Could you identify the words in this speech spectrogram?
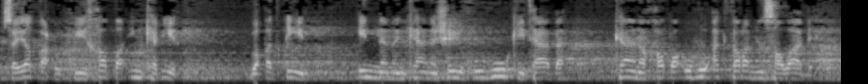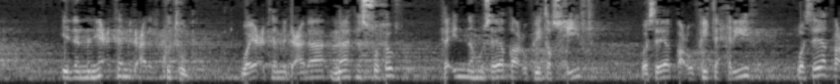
سيقع في خطأ كبير وقد قيل إن من كان شيخه كتابه كان خطأه أكثر من صوابه. إذا من يعتمد على الكتب ويعتمد على ما في الصحف فإنه سيقع في تصحيف وسيقع في تحريف وسيقع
